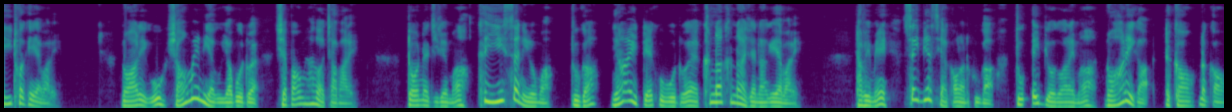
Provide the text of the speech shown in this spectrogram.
ရီးထွက်ခဲ့ရပါတယ်။နွားတွေကိုရောင်းမဲ့နေရာကိုရောက်ဖို့အတွက်ရက်ပေါင်းများစွာကြာပါတယ်။တောနဲ့ကြီးထဲမှာခရီးဆက်နေတော့မှသူကညအိတ်တဲခိုဖို့အတွက်ခဏခဏရန်နာခဲ့ရပါတယ်။ဒါပေမဲ့စိတ်ပြက်စရာကောင်းတာတစ်ခုကသူအိပ်ပျော်သွားတိုင်းမှာနွားတွေကတကောင်နှစ်ကောင်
